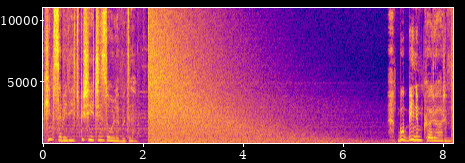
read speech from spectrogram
Kimse beni hiçbir şey için zorlamadı. Bu benim kararımdı.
